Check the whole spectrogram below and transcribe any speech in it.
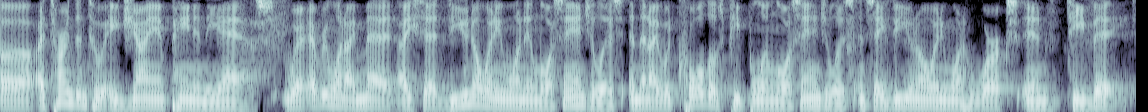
uh, I turned into a giant pain in the ass where everyone I met, I said, Do you know anyone in Los Angeles? And then I would call those people in Los Angeles and say, Do you know anyone who works in TV?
